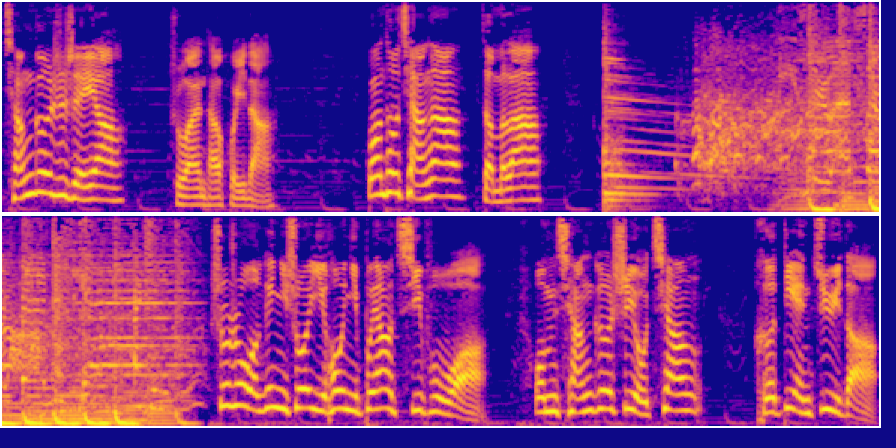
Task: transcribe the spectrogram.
强哥是谁呀？说完，他回答：“光头强啊，怎么啦？”叔叔，我跟你说，以后你不要欺负我。我们强哥是有枪和电锯的。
